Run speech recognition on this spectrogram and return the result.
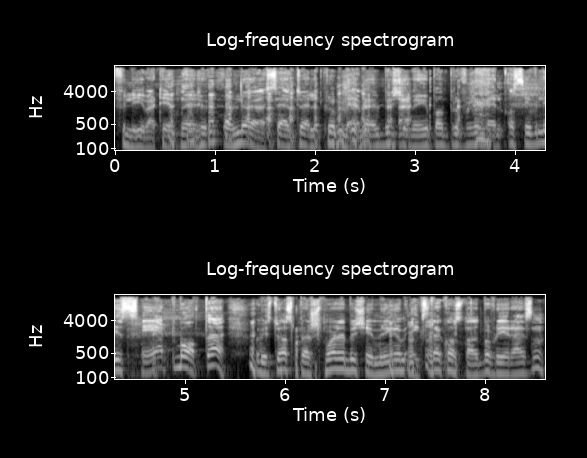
flyvertinner og løse eventuelle problemer eller bekymringer på en profesjonell og sivilisert måte. Og hvis du har spørsmål eller bekymringer om ekstra kostnader på flyreisen,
